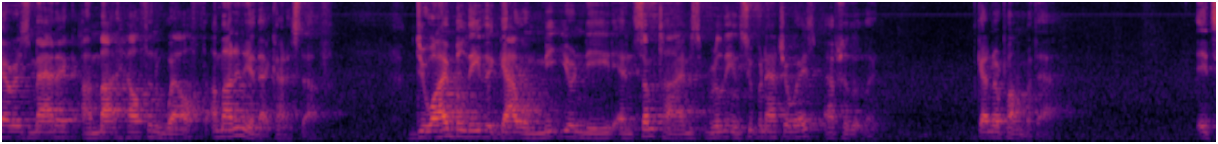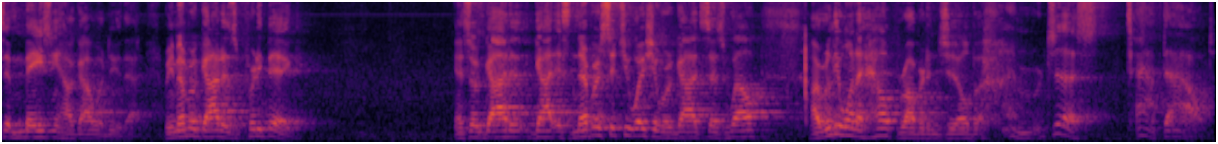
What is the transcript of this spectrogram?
charismatic. I'm not health and wealth. I'm not any of that kind of stuff. Do I believe that God will meet your need and sometimes really in supernatural ways? Absolutely. Got no problem with that. It's amazing how God will do that. Remember, God is pretty big. And so God, God, it's never a situation where God says, well, I really want to help Robert and Jill, but I'm just tapped out.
